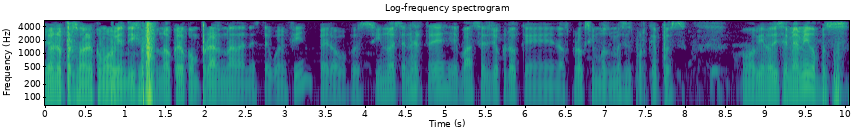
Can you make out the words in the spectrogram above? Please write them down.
yo en lo personal, como bien dije, pues no quiero comprar nada en este buen fin, pero pues si no es en este, va a ser yo creo que en los próximos meses, porque pues, como bien lo dice mi amigo, pues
